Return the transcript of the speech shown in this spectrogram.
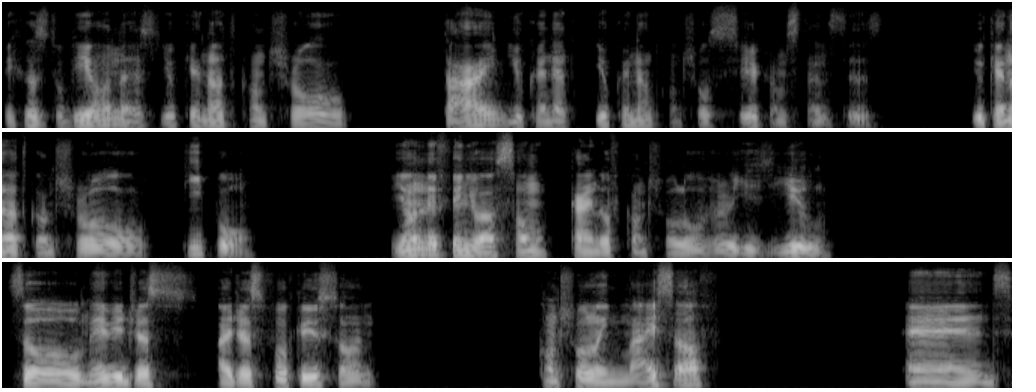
Because to be honest, you cannot control time, you cannot you cannot control circumstances, you cannot control people. The only thing you have some kind of control over is you. So maybe just I just focus on controlling myself and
